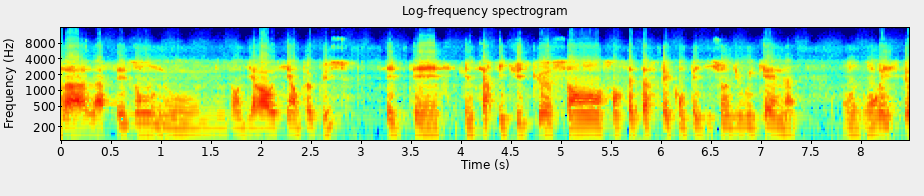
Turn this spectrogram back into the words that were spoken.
la, saison nous, en dira aussi un peu plus. C'est une certitude que sans, cet aspect compétition du week-end, on, risque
